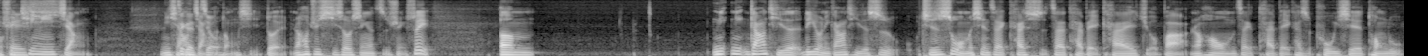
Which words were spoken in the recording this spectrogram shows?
去听你讲你想要讲的东西，对，然后去吸收新的资讯。所以，嗯，你你刚刚提的，Leo，你刚刚提的是，其实是我们现在开始在台北开酒吧，然后我们在台北开始铺一些通路。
